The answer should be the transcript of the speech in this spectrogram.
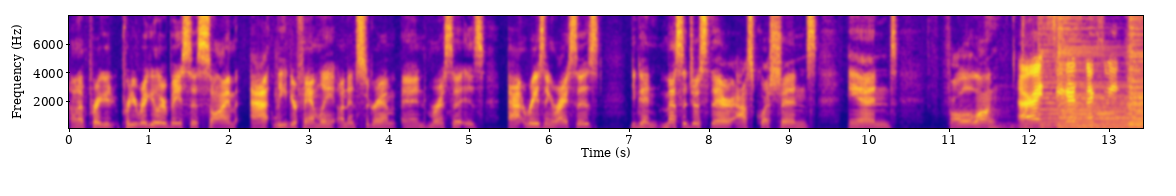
on a pretty, pretty regular basis. So I'm at Lead Your Family on Instagram, and Marissa is at Raising Rices. You can message us there, ask questions, and follow along. All right, see you guys next week.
